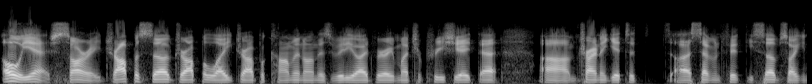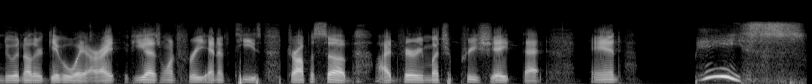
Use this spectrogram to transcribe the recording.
oh yeah, sorry. Drop a sub, drop a like, drop a comment on this video. I'd very much appreciate that. I'm um, trying to get to uh, 750 subs so I can do another giveaway. All right. If you guys want free NFTs, drop a sub. I'd very much appreciate that. And peace.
